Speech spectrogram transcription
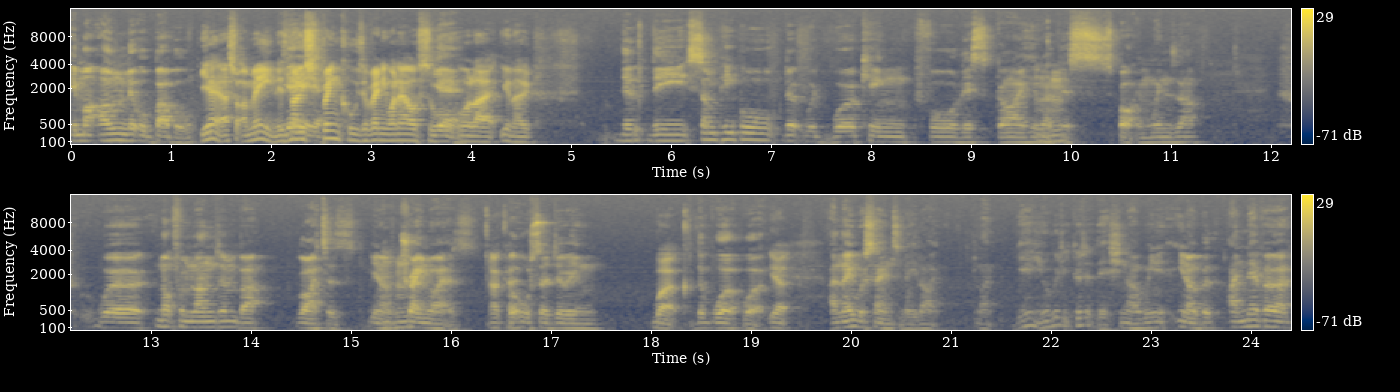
in my own little bubble. yeah, that's what I mean. There's Yeah, no yeah. sprinkles of anyone else, or, Yeah. or like you know. the the some people that were working for this guy who Mhm. had this spot in Windsor were not from London but writers, you know, Mhm. train writers, Okay. but also doing Work. the work work. Yeah. And they were saying to me like like yeah, you're really good at this, you know, we you know, but I never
